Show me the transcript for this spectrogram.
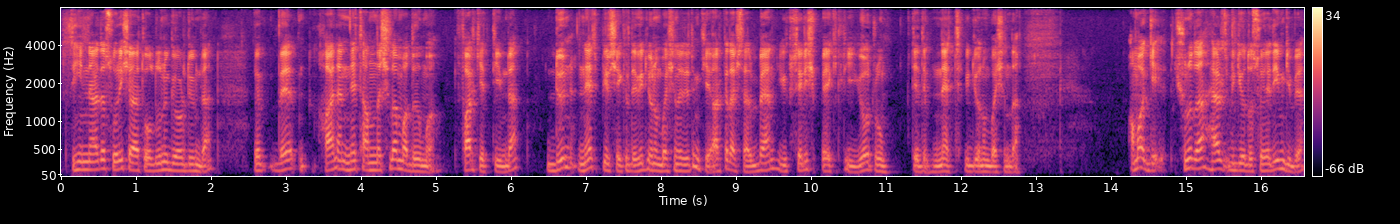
zihinlerde soru işareti olduğunu gördüğümden ve, ve halen net anlaşılamadığımı fark ettiğimden dün net bir şekilde videonun başında dedim ki arkadaşlar ben yükseliş bekliyorum dedim net videonun başında. Ama şunu da her videoda söylediğim gibi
